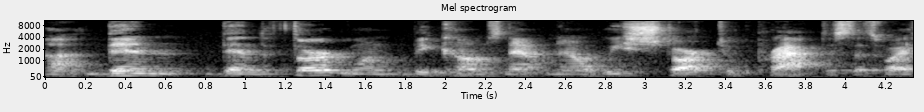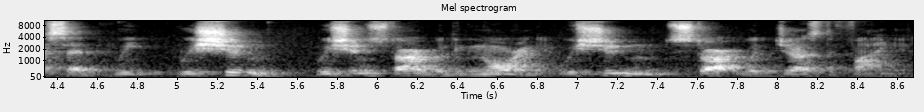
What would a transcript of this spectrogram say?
uh, then then the third one becomes now now we start to practice. That's why I said we, we shouldn't we shouldn't start with ignoring it. We shouldn't start with justifying it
